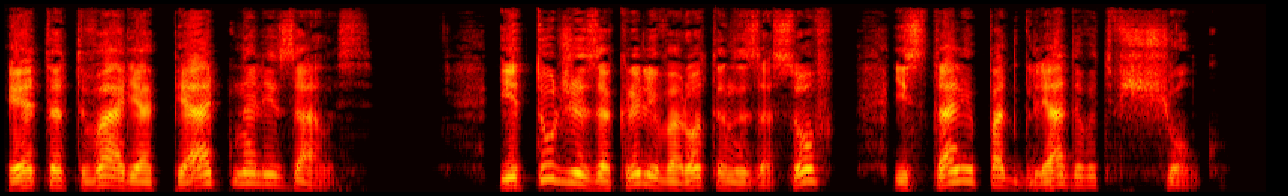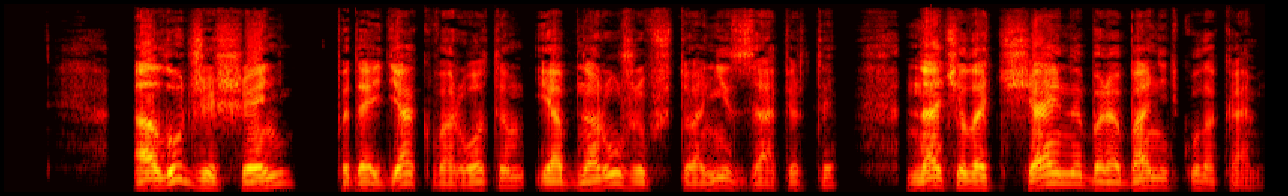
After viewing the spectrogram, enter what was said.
«Эта тварь опять нализалась!» И тут же закрыли ворота на засов и стали подглядывать в щелку. А Луджишень подойдя к воротам и обнаружив, что они заперты, начал отчаянно барабанить кулаками.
